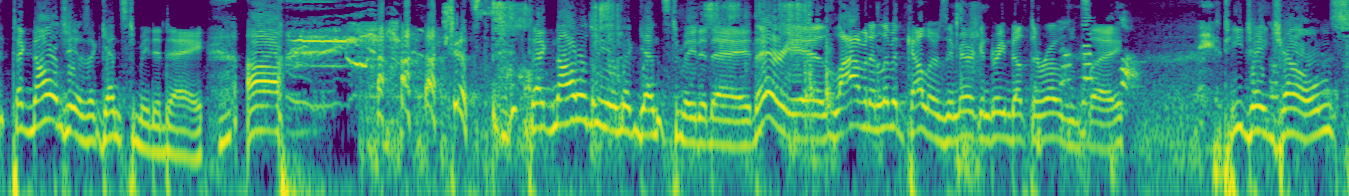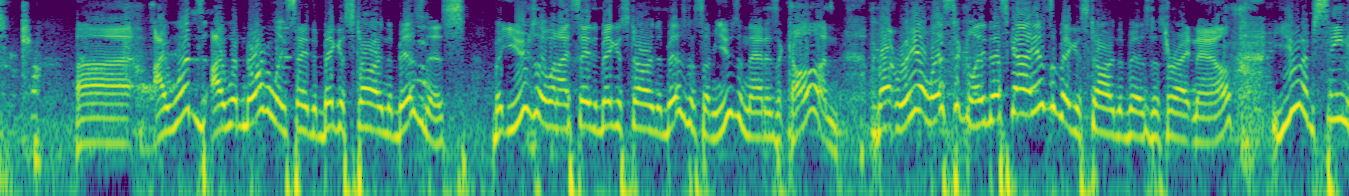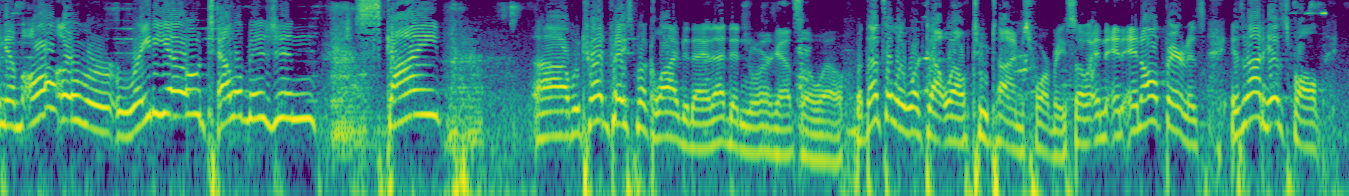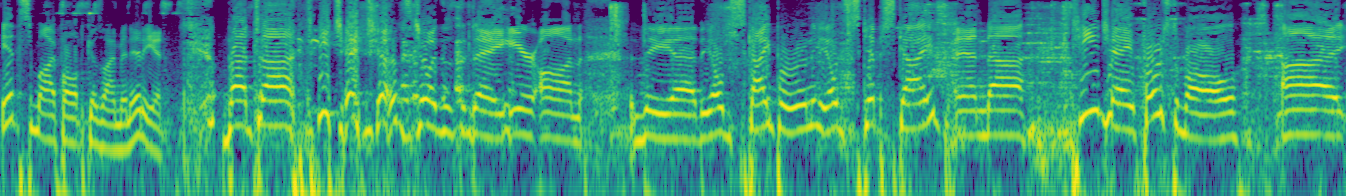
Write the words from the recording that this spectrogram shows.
Technology is against me today. Uh, just technology is against me today. There he is, live and in living colors. The American Dream, Dusty Rhodes would say. T.J. Jones. Uh, I would I would normally say the biggest star in the business, but usually when I say the biggest star in the business, I'm using that as a con. But realistically, this guy is the biggest star in the business right now. You have seen him all over radio, television, Skype. Uh, we tried Facebook Live today. That didn't work out so well. But that's only worked out well two times for me. So, in, in, in all fairness, it's not his fault. It's my fault because I'm an idiot. But uh, TJ Jones joins us today here on the uh, the old Skype Aruna, the old Skip Skype. And uh, TJ, first of all, uh,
